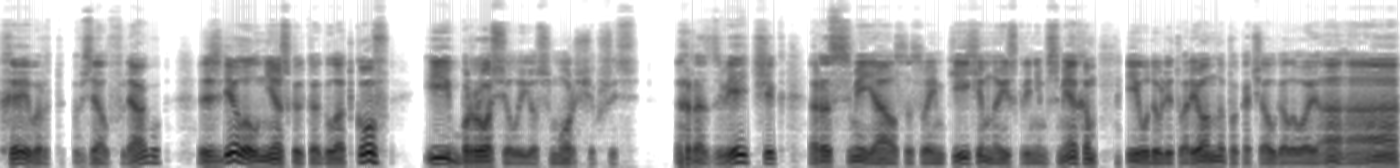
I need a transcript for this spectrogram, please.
Хейвард взял флягу, сделал несколько глотков и бросил ее, сморщившись. Разведчик рассмеялся своим тихим, но искренним смехом и удовлетворенно покачал головой. — Ага,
